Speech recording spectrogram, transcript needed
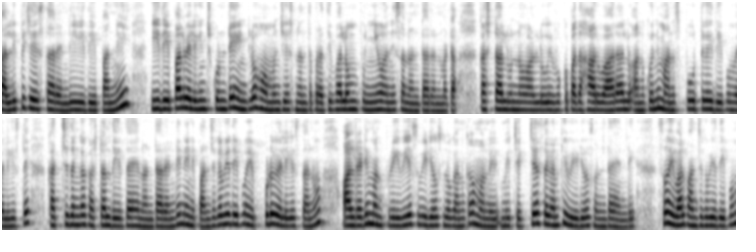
కలిపి చేస్తారండి ఈ దీపాన్ని. ఈ దీపాలు వెలిగించుకుంటే ఇంట్లో హోమం చేసినంత ప్రతిఫలం పుణ్యం అనేసి అని అంటారనమాట కష్టాలు ఉన్నవాళ్ళు ఒక పదహారు వారాలు అనుకొని మనస్ఫూర్తిగా ఈ దీపం వెలిగిస్తే ఖచ్చితంగా కష్టాలు తీరుతాయని అంటారండి. నేను ఈ పంచగవ్య దీపం ఎప్పుడు వెలిగిస్తాను? ఆల్రెడీ మన ప్రీవియస్ వీడియోస్లో కనుక మన మీరు చెక్ చేస్తే కనుక ఈ వీడియోస్ ఉంటాయండి. సో ఇవాళ పంచగవ్య దీపం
